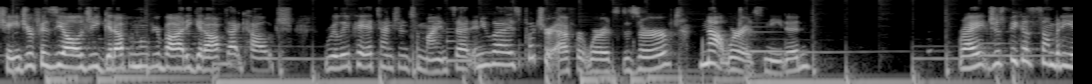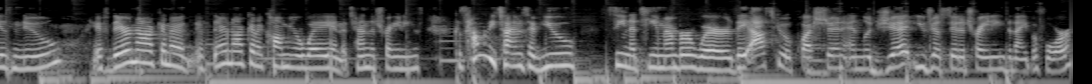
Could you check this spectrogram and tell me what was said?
change your physiology, get up and move your body, get off that couch. Really pay attention to mindset, and you guys put your effort where it's deserved, not where it's needed. Right? Just because somebody is new if they're not gonna if they're not gonna come your way and attend the trainings because how many times have you seen a team member where they ask you a question and legit you just did a training the night before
